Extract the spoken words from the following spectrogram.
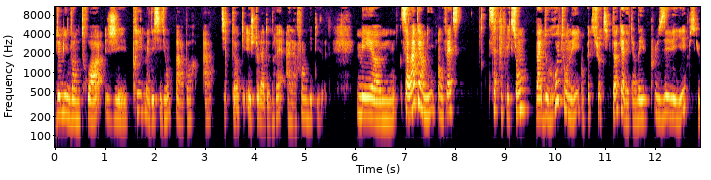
2023, j'ai pris ma décision par rapport à TikTok et je te la donnerai à la fin de l'épisode. Mais euh, ça m'a permis en fait cette réflexion bah, de retourner en fait sur TikTok avec un œil plus éveillé puisque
